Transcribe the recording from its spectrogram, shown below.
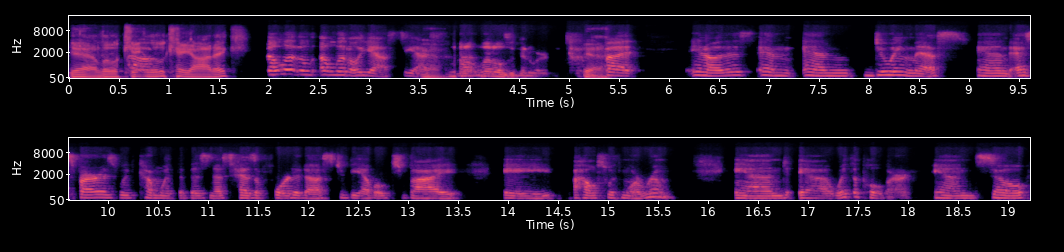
Yeah a little cha- um, a little chaotic. a little a little yes yes. Yeah. little, little is a good word. Yeah. But you know this and and doing this and as far as we've come with the business has afforded us to be able to buy a, a house with more room and uh, with a pole barn and so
